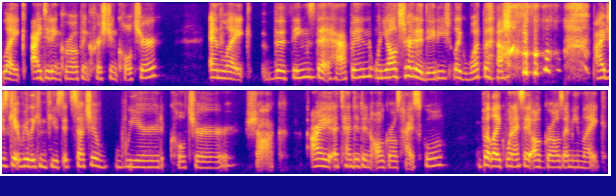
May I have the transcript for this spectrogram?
like, I didn't grow up in Christian culture and like the things that happen when y'all try to date each like what the hell i just get really confused it's such a weird culture shock i attended an all girls high school but like when i say all girls i mean like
